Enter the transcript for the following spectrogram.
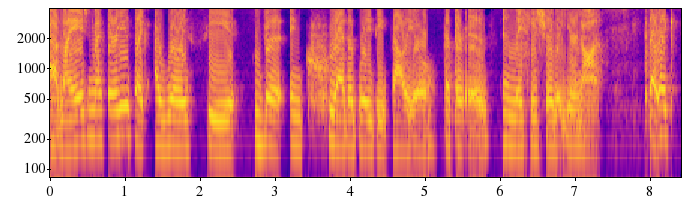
at my age in my 30s, like I really see the incredibly deep value that there is in making sure that you're not that like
